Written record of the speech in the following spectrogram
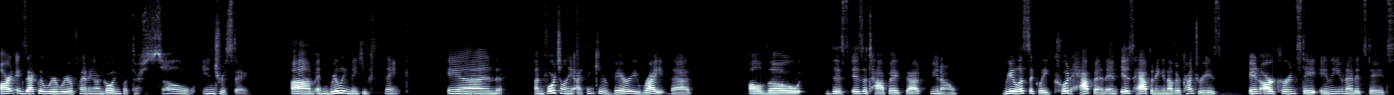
aren't exactly where we were planning on going, but they're so interesting um, and really make you think. And unfortunately, I think you're very right that although this is a topic that, you know, realistically could happen and is happening in other countries, in our current state in the United States,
